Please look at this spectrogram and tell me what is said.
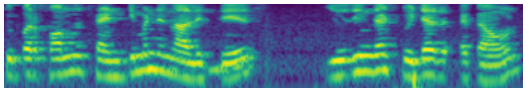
to perform the sentiment analysis using the Twitter account.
